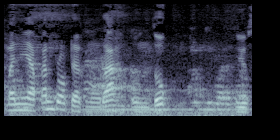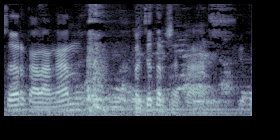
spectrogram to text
menyiapkan produk murah untuk user kalangan budget terbatas gitu.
